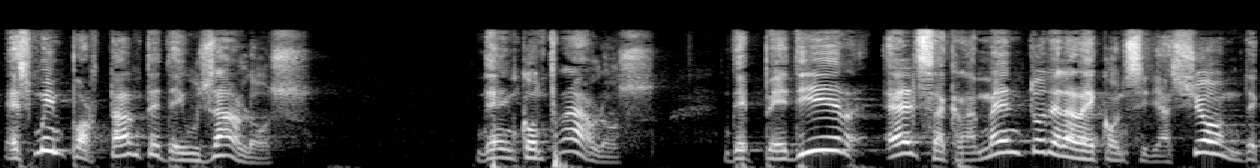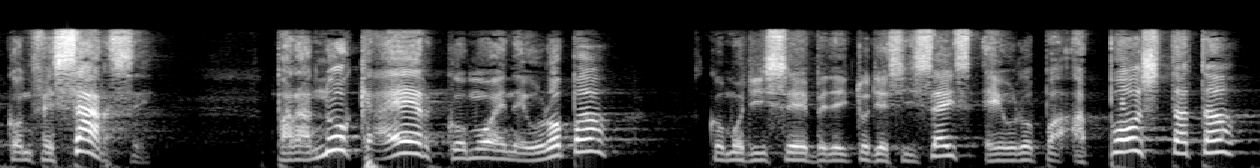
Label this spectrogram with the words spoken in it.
es muy importante de usarlos, de encontrarlos, de pedir el sacramento de la reconciliación, de confesarse, para no caer como en Europa, como dice Benedicto XVI, Europa apóstata,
